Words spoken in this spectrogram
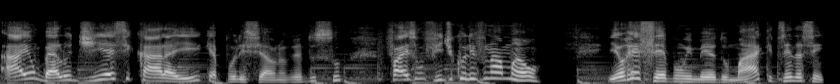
aí um belo dia, esse cara aí, que é policial no Rio Grande do Sul, faz um vídeo com o livro na mão. E eu recebo um e-mail do Mark dizendo assim:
